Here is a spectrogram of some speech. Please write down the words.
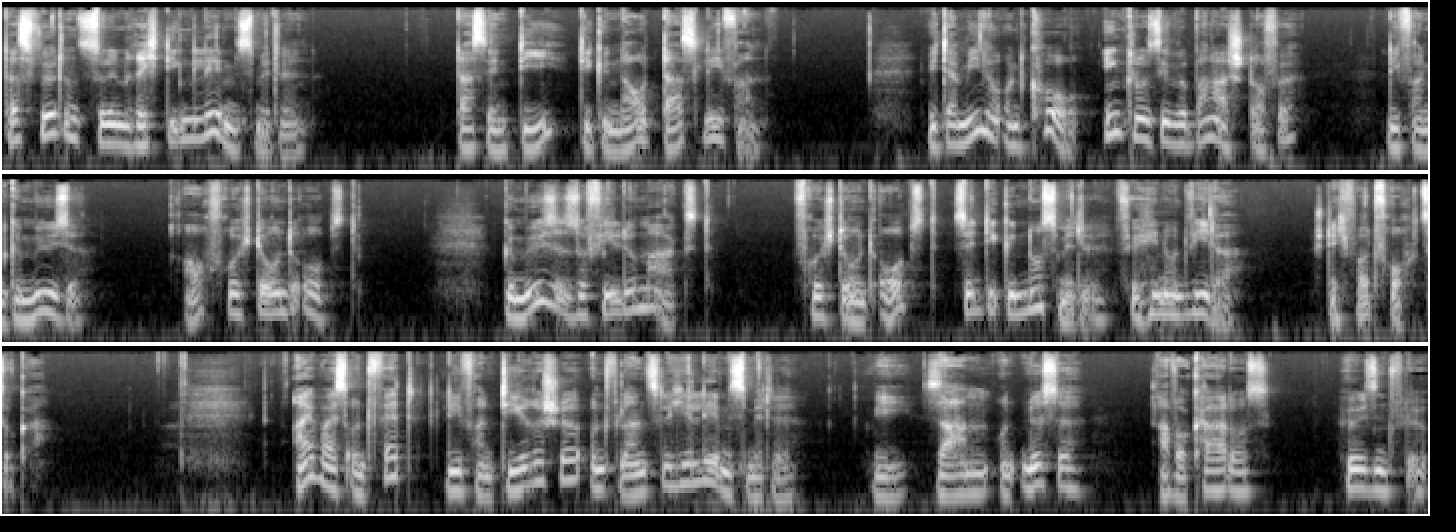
Das führt uns zu den richtigen Lebensmitteln. Das sind die, die genau das liefern. Vitamine und Co. inklusive Ballaststoffe liefern Gemüse, auch Früchte und Obst. Gemüse so viel du magst. Früchte und Obst sind die Genussmittel für hin und wieder. Stichwort Fruchtzucker. Eiweiß und Fett liefern tierische und pflanzliche Lebensmittel wie Samen und Nüsse, Avocados, Hülsenfl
